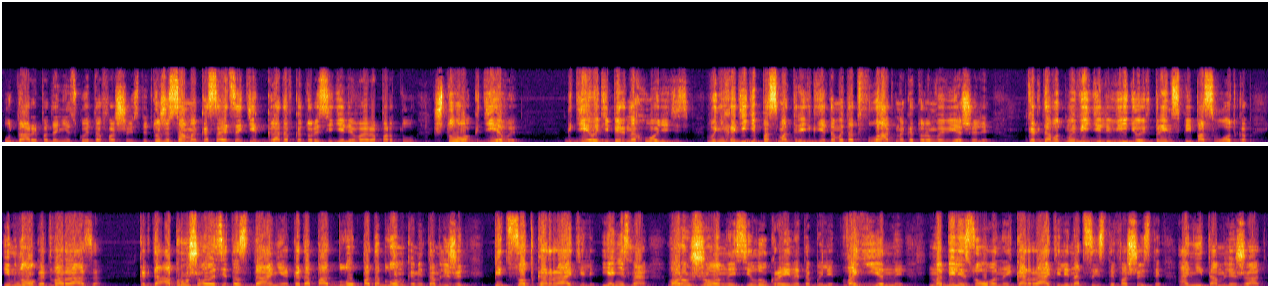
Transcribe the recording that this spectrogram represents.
удары по Донецку, это фашисты. То же самое касается этих гадов, которые сидели в аэропорту. Что? Где вы? Где вы теперь находитесь? Вы не хотите посмотреть, где там этот флаг, на котором вы вешали? Когда вот мы видели видео, и в принципе, и по сводкам, и много, два раза – когда обрушивалось это здание, когда под, облом, под обломками там лежит 500 карателей, я не знаю, вооруженные силы Украины это были, военные, мобилизованные, каратели, нацисты, фашисты, они там лежат,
